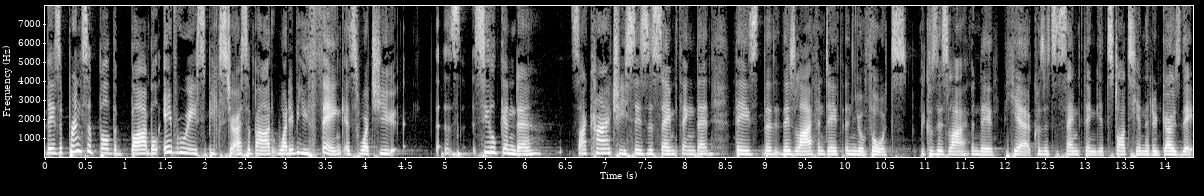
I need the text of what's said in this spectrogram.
there's a principle the Bible everywhere speaks to us about whatever you think, it's what you. Sielkunde, psychiatry says the same thing that there's, the, there's life and death in your thoughts because there's life and death here because it's the same thing. It starts here and then it goes there.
